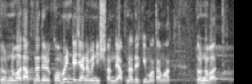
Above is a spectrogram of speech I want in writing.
ধন্যবাদ আপনাদের কমেন্টে জানাবেন নিঃসন্দেহে আপনাদের কি মতামত। ধন্যবাদ।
